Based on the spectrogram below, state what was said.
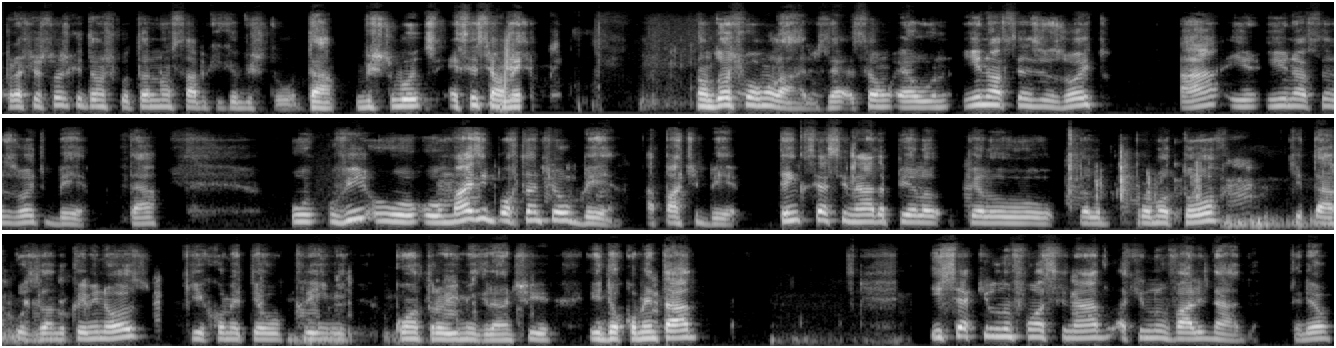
para as pessoas que estão escutando não sabem o que é o visto U, tá? O visto U, essencialmente, são dois formulários. É, são, é o I-918A e I-918B, tá? O, o, o mais importante é o B, a parte B tem que ser assinada pelo, pelo, pelo promotor que está acusando o criminoso, que cometeu o crime contra o imigrante indocumentado. E se aquilo não for assinado, aquilo não vale nada, entendeu?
